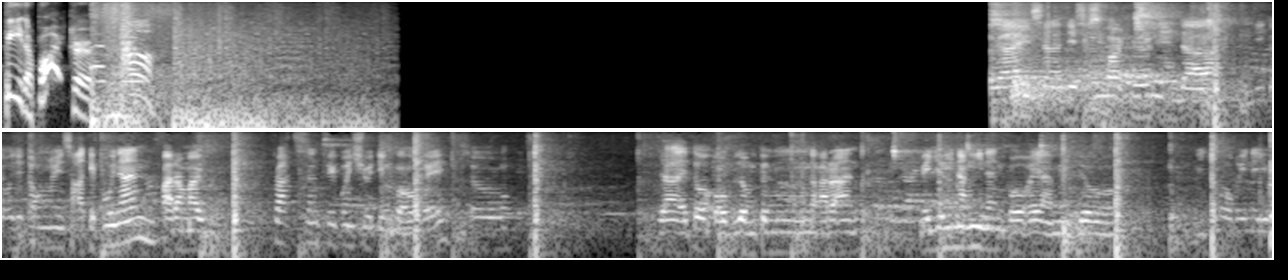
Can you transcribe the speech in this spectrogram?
Peter Parker. Ah. Guys, uh, this is Parker and uh, dito ulit ako ngayon sa Katipunan para mag-practice ng 3-point shooting ko, okay? So, yeah, ito, oblong itong nakaraan. Medyo hinanginan ko, kaya medyo medyo okay na yung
